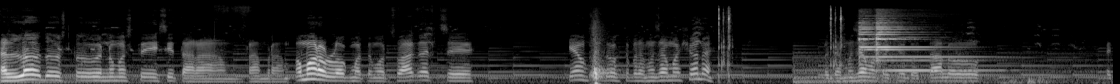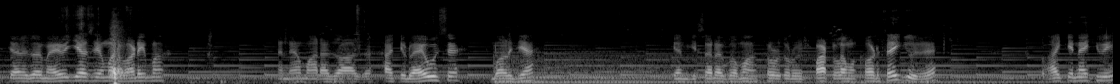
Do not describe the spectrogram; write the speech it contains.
હેલો દોસ્તો, નમસ્તે, સીતારામ, રામ રામ. અમારા વ્લોગમાં તમારું સ્વાગત છે. કેમ છો દોસ્તો, બધા મજામાં છો ને? બધા મજામાં તો ચાલો. અત્યારે જો અમે આવી ગયા છીએ અમારા વાડીમાં. અને અમારા જો આ ખાચીડું આવ્યું છે બળજ્યા કેમ કે સરગવામાં થોડું થોડું પાટલામાં ખડ થઈ ગયું છે. તો હાકી નાખવી.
